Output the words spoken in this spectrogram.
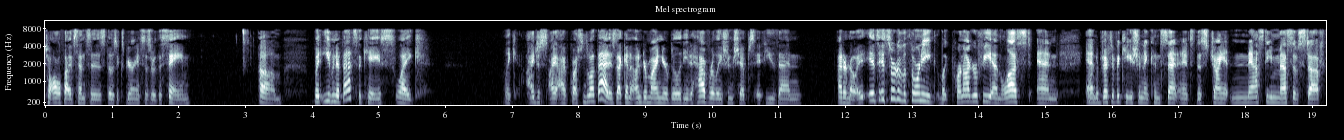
to all five senses those experiences are the same. Um, but even if that's the case, like like I just I, I have questions about that. Is that going to undermine your ability to have relationships if you then I don't know. It, it's it's sort of a thorny like pornography and lust and and objectification and consent and it's this giant nasty mess of stuff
